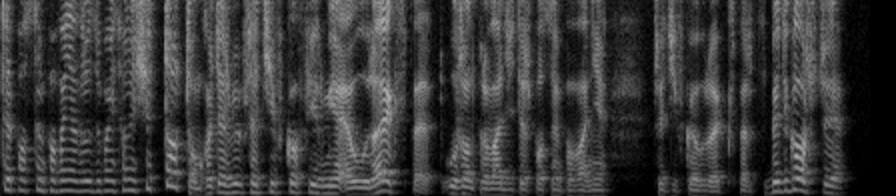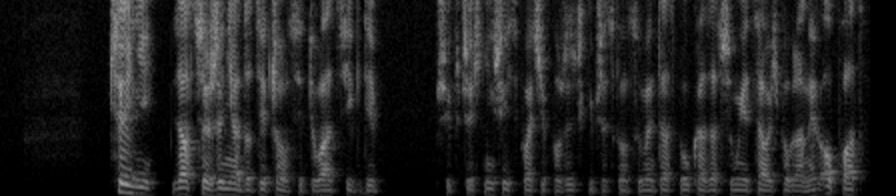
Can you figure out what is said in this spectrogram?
te postępowania, drodzy Państwo, one się toczą, chociażby przeciwko firmie Euroexpert. Urząd prowadzi też postępowanie przeciwko Euroexpert z Bydgoszczy, czyli zastrzeżenia dotyczą sytuacji, gdy przy wcześniejszej spłacie pożyczki przez konsumenta spółka zatrzymuje całość pobranych opłat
